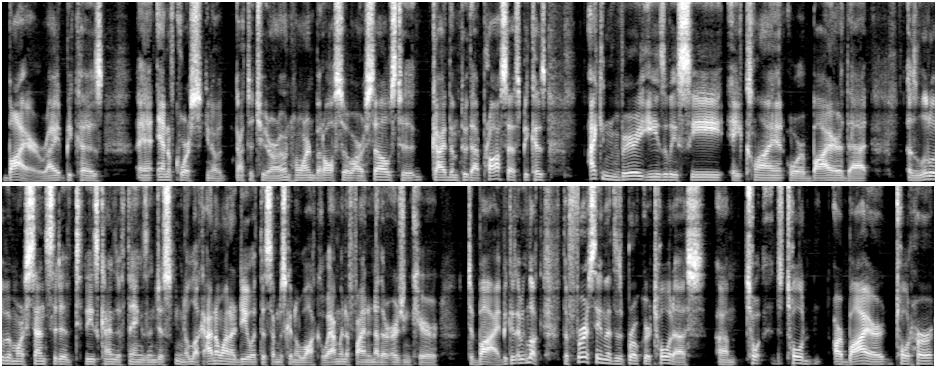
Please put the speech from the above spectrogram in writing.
buyer, right? Because and, and of course, you know, not to toot our own horn, but also ourselves to guide them through that process. Because I can very easily see a client or a buyer that is a little bit more sensitive to these kinds of things and just, you know, look, I don't want to deal with this. I'm just going to walk away. I'm going to find another urgent care to buy. Because, I mean, look, the first thing that this broker told us, um, to, told our buyer, told her,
